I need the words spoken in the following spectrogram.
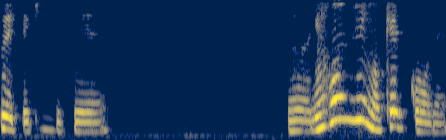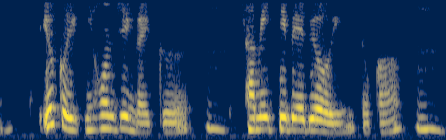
増えてきてて、うん、日本人も結構ね、よく日本人が行くうん。サミティベ病院とか、うん。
